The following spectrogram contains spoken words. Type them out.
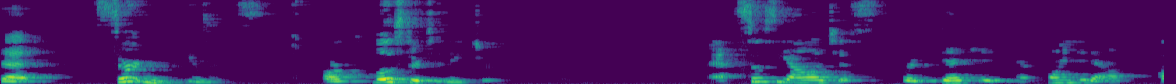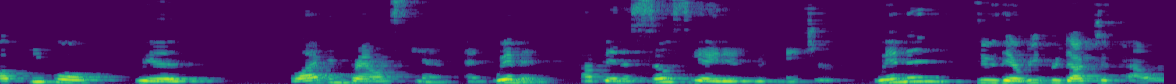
that certain humans are closer to nature. Sociologists for decades have pointed out how people with black and brown skin and women have been associated with nature. Women through their reproductive power,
